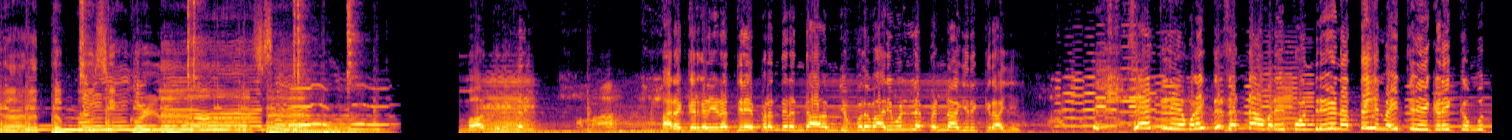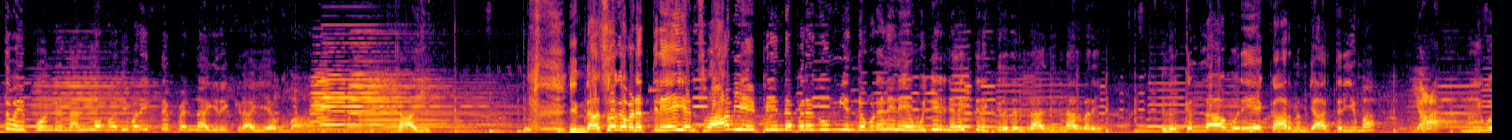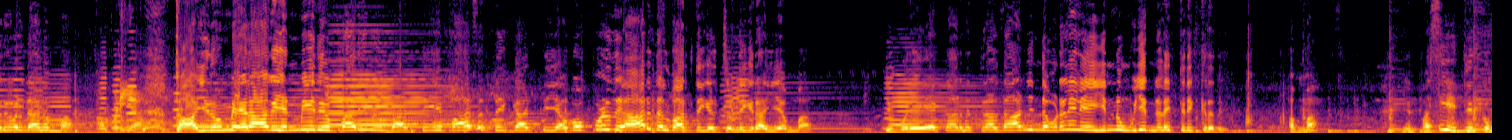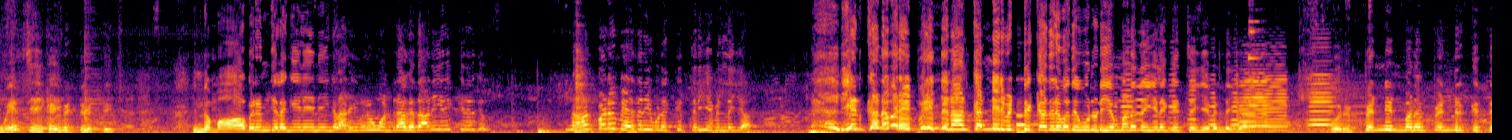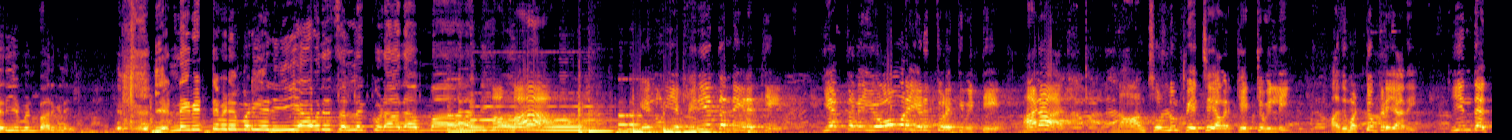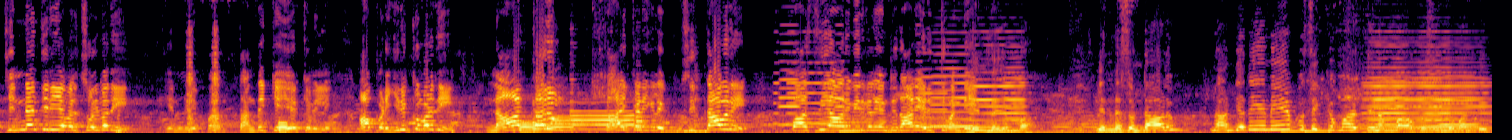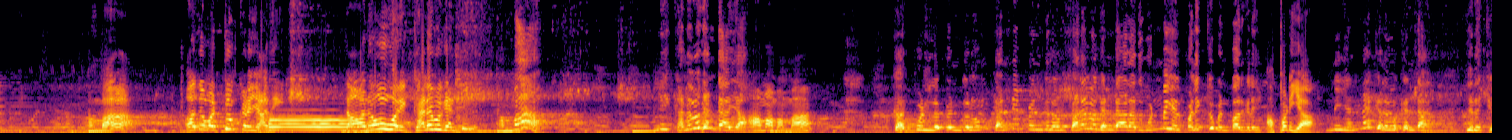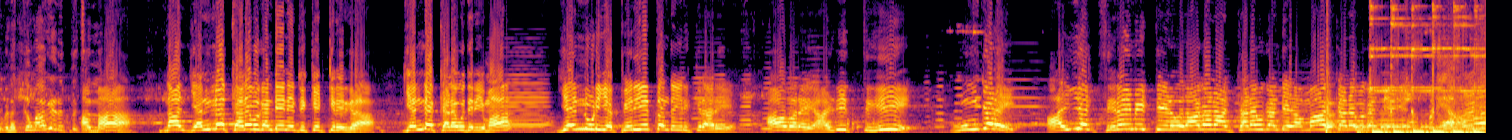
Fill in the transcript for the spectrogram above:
பரிதாரத்தை பூசிக்கொள்ள அரக்கர்கள் இனத்திலே பிறந்திருந்தாலும் இவ்வளவு அறிவுள்ள பெண்ணாக இருக்கிறாயே. சேற்றிலே முளைத்த செந்தாமரை போன்று நத்தையின் வயிற்றிலே கிடைக்கும் முத்துவை போன்று நல்ல மதிவடைத்த பெண்ணாக இருக்கிறாயே அம்மா. தாய் இந்த அசோகவனத்திலே என் சுவாமியை பிரிந்த பிறகும் இந்த உடலிலே உயிர் நிலைத்திருக்கிறது என்றால் இது நாள் வரை இதற்கெல்லாம் ஒரே காரணம் யார் தெரியுமா? யார்? நீ ஒருவள் தானம்மா. அப்படியா? தாயினும் மேலாக என் மீது பரிவு காட்டி பாசத்தை காட்டி அவ்வப்பொழுது ஆறுதல் வார்த்தைகள் சொல்லுகிறாய் அம்மா. இவ்வொரே காரணத்தினால் தான் இந்த உடலிலே இன்னும் உயிர் நிலைத்திருக்கிறது. அம்மா என் பசியை தீர்க்கும் முயற்சியை கைவிட்டு விட்டு இந்த மாபெரும் இலங்கையிலே நீங்கள் அனைவரும் ஒன்றாக தானே இருக்கிறீர்கள்? நான் படும் வேதனை உனக்கு தெரியவில்லையா? என் கணவரை பிரிந்து நான் கண்ணீர் விட்டு கதறுவது உன்னுடைய மனதை இலகச் செய்யவில்லையா ஒரு பெண்ணின் மனம் பெண்ணிற்கு தெரியும் என்பார்களே. என்னை விட்டு விடும்படியே நீயாவது சொல்லக்கூடாது அம்மா. அம்மா என்னுடைய பெரிய தந்தை இடத்தில் எத்தனையோ முறை எடுத்துரைத்து விட்டேன். ஆனால் நான் சொல்லும் பேச்சை அவர் கேட்கவில்லை. அது மட்டும் கிடையாது இந்த சின்னஞ்சிறியவள் சொல்வது என்னுடைய ப- தந்தைக்கு ஏற்கவில்லை. அப்படி இருக்கும் பொழுது நான் தரும் காய்கறிகளை புசித்தாவது பசி ஆறுவீர்கள் என்றுதான் எடுத்து வந்தேன். இல்லை அம்மா என்ன சொன்னாலும் நான் எதையுமே புசிக்க மாட்டேன் அம்மா புசிக்க மாட்டேன். அம்மா அது மட்டும் கிடையாது. நானும் ஒரு கனவு கண்டேன். அம்மா நீ கனவு கண்டாயா? ஆமாம் அம்மா. கற்புள்ள பெண்களும் கன்னி பெண்களும் கனவு கண்டால் அது உண்மையில் பலிக்கும் என்பார்களே. அப்படியா? நீ என்ன கனவு கண்டாய்? எனக்கு விளக்கமாக எடுத்து. அம்மா நான் என்ன கனவு கண்டேன் என்று கேட்கிறீர்களா? என்ன கனவு தெரியுமா? என்னுடைய பெரிய தந்தை இருக்கிறாரே அவரை அழித்து உங்களை ஐயன் சிறை நான் கனவு கண்டேன். அம்மா கனவு கண்டேன்.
